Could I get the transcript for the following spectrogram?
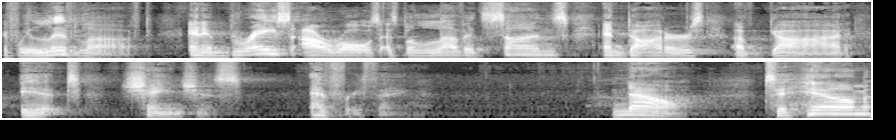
If we live loved, and embrace our roles as beloved sons and daughters of God, it changes everything. Now, to him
